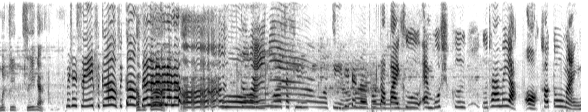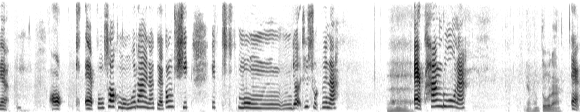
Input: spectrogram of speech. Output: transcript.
เมื่อกี้ซีกอะ ไม่ใช่ซีฟิกเกอร์ฟิกเกอร์เอาฟิเร็กวเกอเร็วร์เร็วเร็วอ่าอ่าอ่าอ่าโอ้ก็ไรยเนี่พอสักทีผีที่จะเจอตัวต่อไปคือแอมบูชคือคือถ้าไม่อยากออกเข้าตู้ใหม่เนี่ย ออกแอบตรงซอกมุมก็ได้นะ แต่ต้องชิดมุมเยอะที่สุดด้วยนะ เอ้ยแอบข้างตู้นะ อย่าทำตู้เหรอแอบ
